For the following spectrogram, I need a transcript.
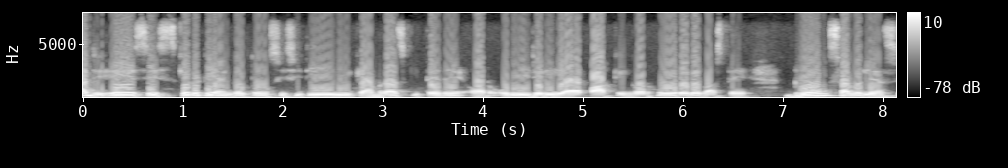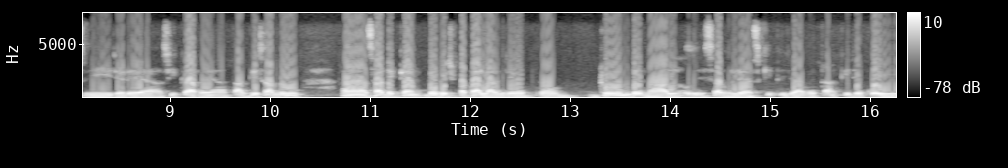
ਹਾਂਜੀ ਇਹ ਸੀ ਸਿਕਿਉਰਿਟੀ ਐਂਗਲ ਤੋਂ ਸੀਸੀਟੀਵੀ ਕੈਮਰਾਸ ਕੀਤੇ ਨੇ ਔਰ ਉਹਦੀ ਜਿਹੜੀ ਹੈ ਪਾਰਕਿੰਗ ਔਰ ਹੋਰ ਉਹਦੇ ਵਾਸਤੇ ਡਰੋਨ ਸਰਵੇਲੈਂਸ ਵੀ ਜਿਹੜੇ ਆ ਅਸੀਂ ਕਰ ਰਹੇ ਹਾਂ ਤਾਂ ਕਿ ਸਾਨੂੰ ਅਹ, ਸਾਡੇ ਕੈਂਪ ਦੇ ਵਿੱਚ ਪਤਾ ਲੱਗ ਜਾਵੇ ਡਰੋਨ ਦੇ ਨਾਲ ਉਹਦੀ ਸਰਵੇਲੈਂਸ ਕੀਤੀ ਜਾਵੇ ਤਾਂ ਕਿ ਜੇ ਕੋਈ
